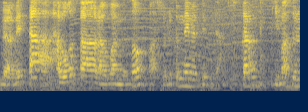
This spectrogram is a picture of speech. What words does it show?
그 다음에 따 다 먹었다 라고 하면서 마술을 끝내면 됩니다. 숟가락 먹기 마술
